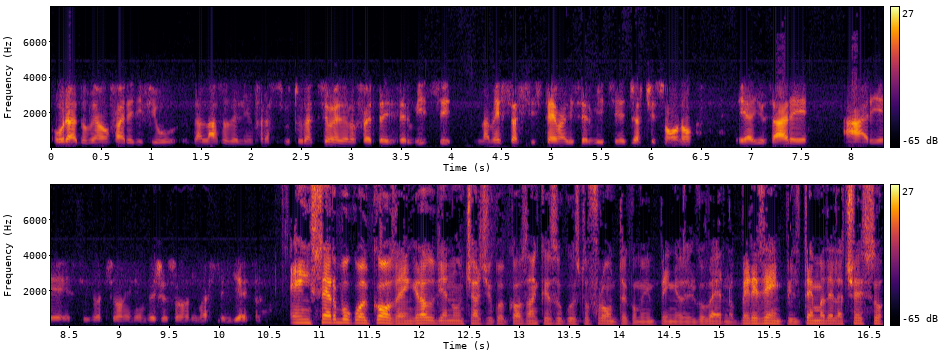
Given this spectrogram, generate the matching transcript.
Ora dobbiamo fare di più dal lato dell'infrastrutturazione dell'offerta di servizi, la messa a sistema di servizi che già ci sono e aiutare aree e situazioni che invece sono rimaste indietro. È in serbo qualcosa? È in grado di annunciarci qualcosa anche su questo fronte come impegno del governo? Per esempio il tema dell'accesso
